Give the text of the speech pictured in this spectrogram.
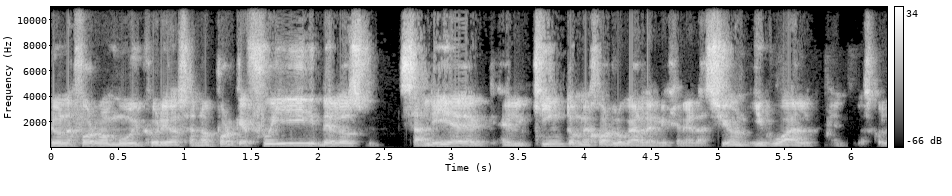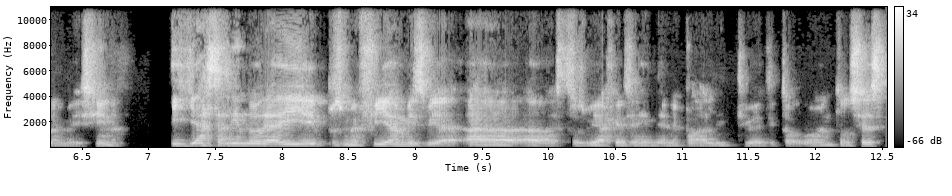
de una forma muy curiosa, ¿no? Porque fui de los, salí el, quinto mejor lugar de mi generación, igual en la escuela de medicina. Y ya saliendo de ahí, pues me fui a, mis a, estos viajes en India, Nepal y Tibet y todo. Entonces,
